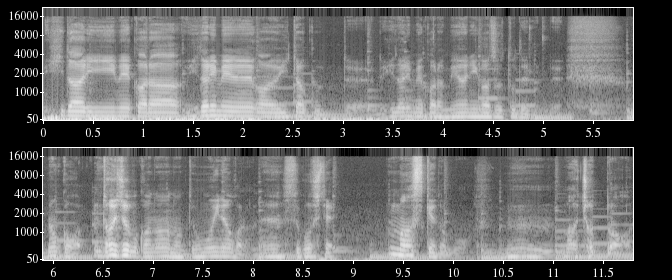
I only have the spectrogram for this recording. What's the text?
左目から左目が痛くってで左目から目やにがずっと出るんで。なんか大丈夫かななんて思いながらね過ごしてますけども。うんまあちょっと、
